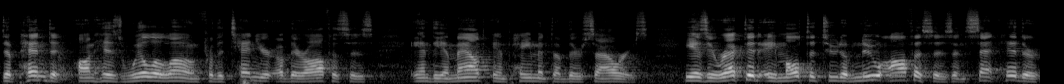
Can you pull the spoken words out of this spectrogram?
dependent on his will alone for the tenure of their offices and the amount and payment of their salaries. He has erected a multitude of new offices and sent hither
